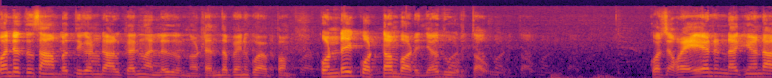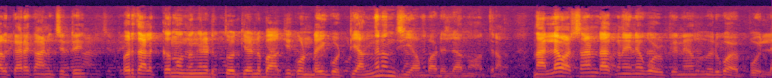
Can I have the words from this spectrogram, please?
ഓന്റെ അടുത്ത് സാമ്പത്തികം ഉണ്ട് ആൾക്കാർ നല്ലത് തിന്നോട്ടെ. എന്താ അതിന് കുഴപ്പം? കൊണ്ടുപോയി കൊട്ടാൻ പാടില്ല അത് ദൂർത്താവും കുറച്ച് കുറേ ഉണ്ടാക്കിയാണ്ട് ആൾക്കാരെ കാണിച്ചിട്ട് ഒരു തലക്കൊന്നും ഇങ്ങനെ എടുത്തു നോക്കിയാണ്ട് ബാക്കി കൊണ്ടുപോയി കൊട്ടി. അങ്ങനൊന്നും ചെയ്യാൻ പാടില്ല എന്ന് മാത്രം. നല്ല ഭക്ഷണം ഉണ്ടാക്കണേനോ കൊഴുക്കുന്നതിനൊന്നും ഒരു കുഴപ്പമില്ല.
